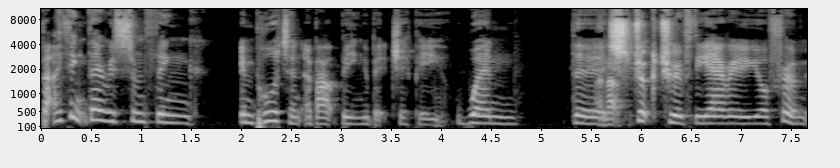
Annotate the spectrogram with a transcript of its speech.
but I think there is something important about being a bit chippy mm. when the structure of the area you're from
